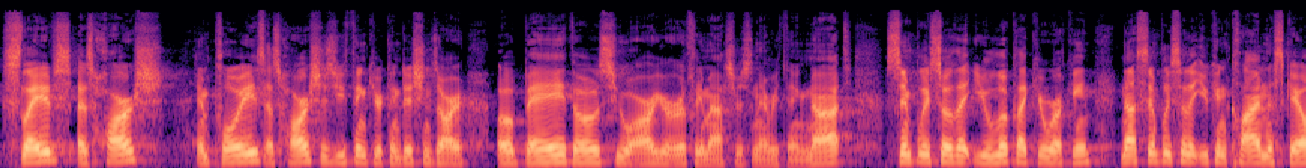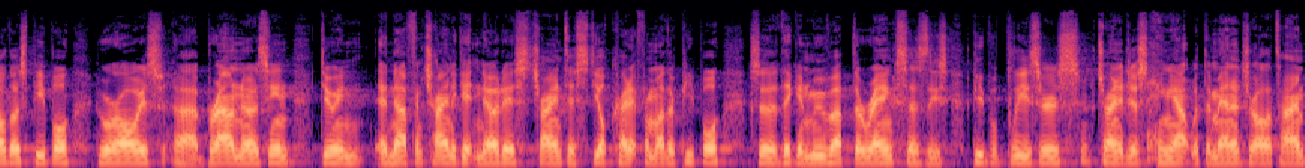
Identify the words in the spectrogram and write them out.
slaves, as harsh, employees, as harsh as you think your conditions are, obey those who are your earthly masters and everything. Not simply so that you look like you're working, not simply so that you can climb the scale, those people who are always uh, brown nosing, doing enough and trying to get noticed, trying to steal credit from other people so that they can move up the ranks as these people pleasers, trying to just hang out with the manager all the time.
